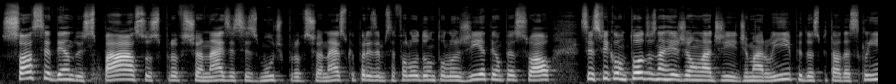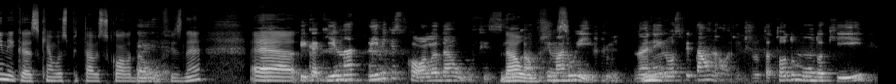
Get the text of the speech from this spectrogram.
só cedendo espaços profissionais, esses multiprofissionais? Porque, por exemplo, você falou odontologia, tem um pessoal. Vocês ficam todos na região lá de, de Maruípe, do Hospital das Clínicas, que é o hospital escola da é. UFES, né? É... Fica aqui na clínica escola da UFES, da no campus de Maruípe. Não é hum. nem no hospital, não. A gente junta todo mundo aqui,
